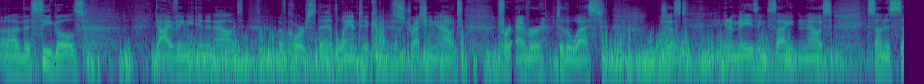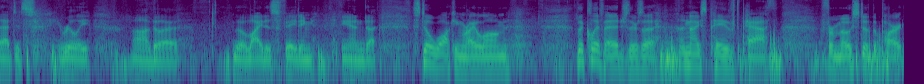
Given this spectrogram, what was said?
uh, the seagulls diving in and out. Of course, the Atlantic stretching out forever to the west. Just an amazing sight. And now it's sun is set. It's really uh, the the light is fading, and uh, still walking right along the cliff edge. There's a, a nice paved path for most of the part,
